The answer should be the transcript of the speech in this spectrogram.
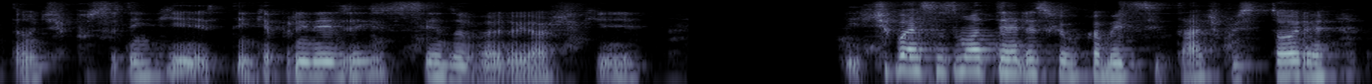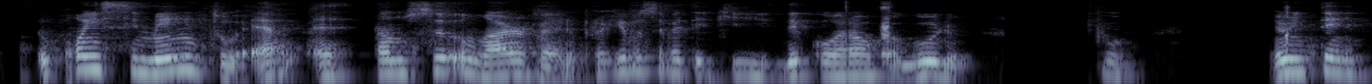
Então, tipo, você tem que, tem que aprender desde cedo, velho, eu acho que e, tipo, essas matérias que eu acabei de citar, tipo, história, o conhecimento é, é- tá no celular, velho. Pra que você vai ter que decorar o bagulho? Tipo, eu entendo.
